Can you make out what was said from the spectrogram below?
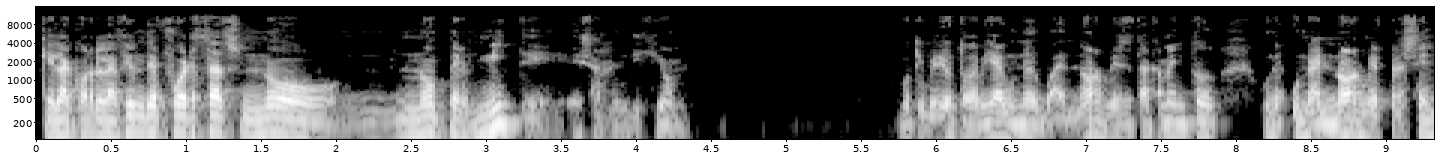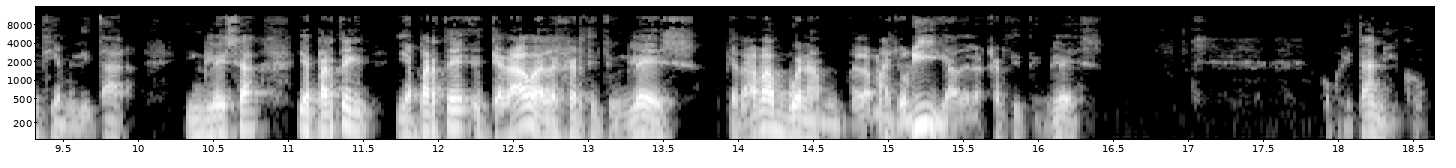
que la correlación de fuerzas no, no permite esa rendición. Montevideo todavía un enorme destacamento, una, enorme presencia militar inglesa, y aparte, y aparte quedaba el ejército inglés, quedaba buena, la mayoría del ejército inglés o británico.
